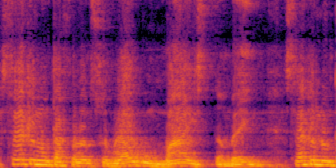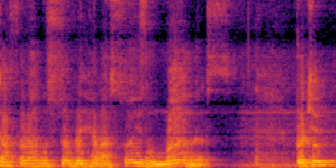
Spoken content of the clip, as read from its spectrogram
será que ele não está falando sobre algo mais também? Será que ele não está falando sobre relações humanas? Porque,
